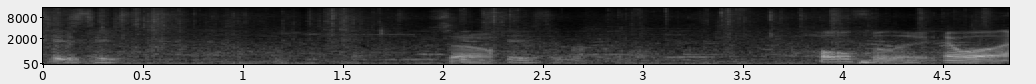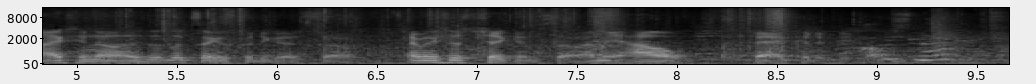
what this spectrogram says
Taste, So hopefully, oh, well, actually no, it looks like it's pretty good. So I mean, it's just chicken. So I mean, how bad could it be?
